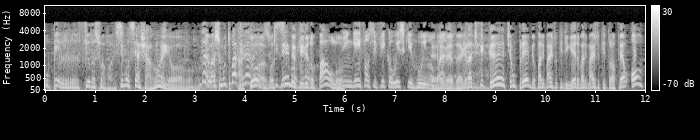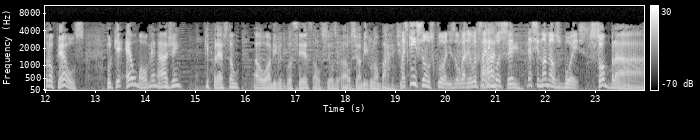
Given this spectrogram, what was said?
o perfil da sua voz. Se você achar ruim, ou... Não, eu acho muito bacana. Arthur, isso, você, meu querido Paulo... Ninguém falsifica o uísque ruim, Lombardi. É verdade, é gratificante gratificante, é um prêmio, vale mais do que dinheiro, vale mais do que troféu ou troféus, porque é uma homenagem que prestam ao amigo de vocês, ao, seus, ao seu amigo Lombardi. Mas quem são os clones, Lombardi? Eu gostaria ah, que você sim. desse nome aos bois. Sombra,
